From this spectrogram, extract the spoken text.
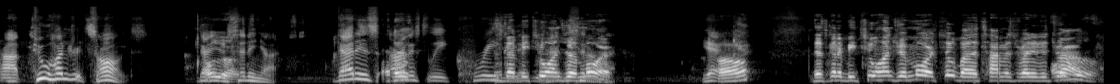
Uh, 200 songs that Oh, you're yeah. sitting on. That is honestly crazy. It's gonna be you had to 200 sit on more. That. Yeah. There's gonna be 200 more too by the time it's ready to drop. Oh yeah,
